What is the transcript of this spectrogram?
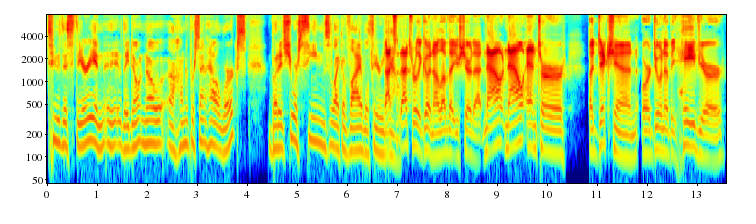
to this theory, and uh, they don't know 100% how it works, but it sure seems like a viable theory That's now. that's really good, and I love that you share that. Now, now enter addiction or doing a behavior,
